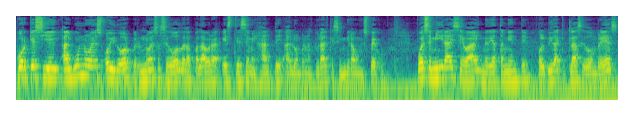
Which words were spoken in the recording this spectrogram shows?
porque si alguno es oidor pero no es hacedor de la palabra, este es semejante al hombre natural que se mira a un espejo. Pues se mira y se va inmediatamente, olvida qué clase de hombre es.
